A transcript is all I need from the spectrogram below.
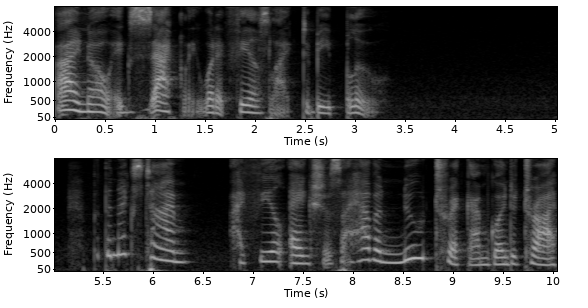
I know exactly what it feels like to be blue. But the next time I feel anxious, I have a new trick I'm going to try.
